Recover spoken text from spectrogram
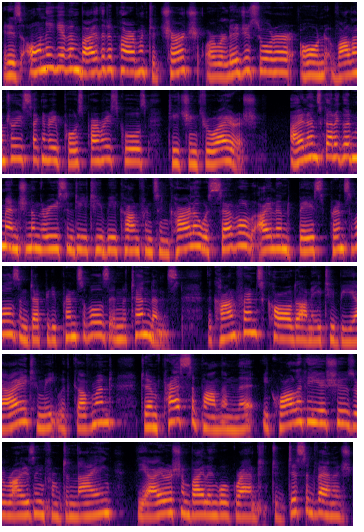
It is only given by the department to church or religious order owned voluntary secondary post primary schools teaching through Irish. Ireland's got a good mention in the recent ETB conference in Carlow with several island based principals and deputy principals in attendance. The conference called on ETBI to meet with government to impress upon them the equality issues arising from denying the Irish and bilingual grant to disadvantaged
